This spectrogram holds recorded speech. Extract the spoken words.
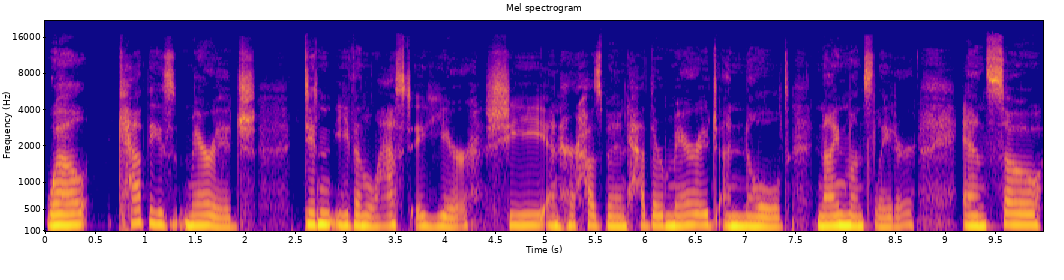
Well, Kathy's marriage didn't even last a year. She and her husband had their marriage annulled nine months later. And so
